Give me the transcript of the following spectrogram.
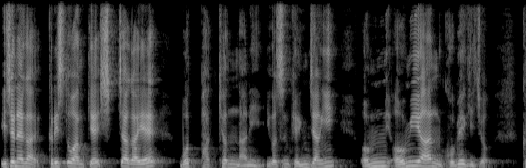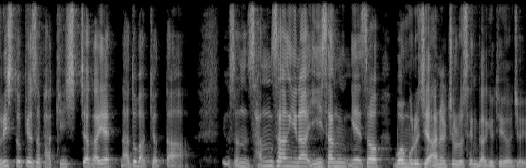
이제 내가 그리스도와 함께 십자가에 못 박혔나니 이것은 굉장히 엄, 어미한 고백이죠. 그리스도께서 박힌 십자가에 나도 박혔다. 이것은 상상이나 이상에서 머무르지 않을 줄로 생각이 되어져요.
